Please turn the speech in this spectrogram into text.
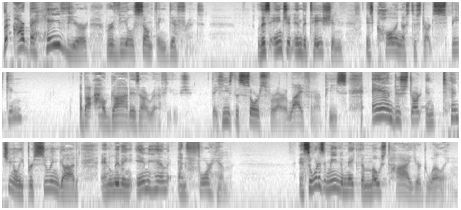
But our behavior reveals something different. This ancient invitation is calling us to start speaking about how God is our refuge, that He's the source for our life and our peace, and to start intentionally pursuing God and living in Him and for Him. And so, what does it mean to make the Most High your dwelling?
